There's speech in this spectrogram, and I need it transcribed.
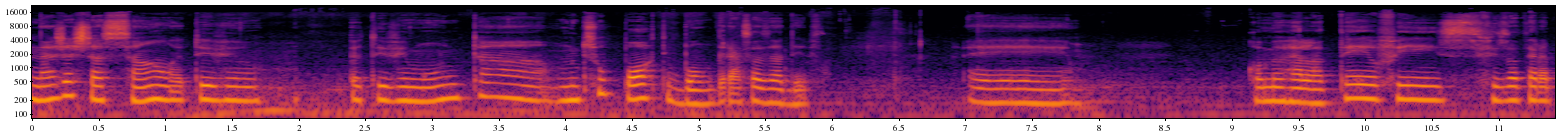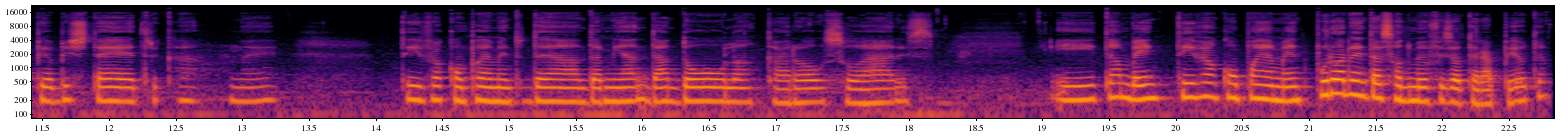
Na gestação, eu tive, eu tive muita, muito suporte bom, graças a Deus. É, como eu relatei, eu fiz fisioterapia obstétrica, né? Tive acompanhamento da, da minha da doula, Carol Soares. E também tive um acompanhamento, por orientação do meu fisioterapeuta,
